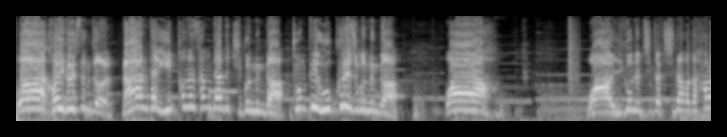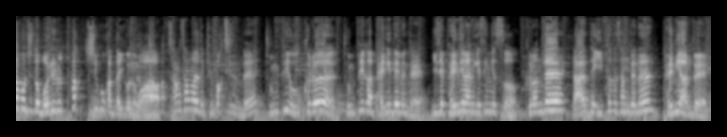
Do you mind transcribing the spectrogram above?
와 거의 결승전. 나한테 이 턴은 상대한테 죽었는가? 둠피 우쿨에 죽었는가? 와 와 이거는 진짜 지나가던 할아버지도 머리를 탁 치고 간다 이거는. 와. 상상만 해도 개빡치는데? 둔피 우클은 둔피가 벤이 되면 돼. 이제 벤이라는 게 생겼어. 그런데 나한테 입터는 상대는 벤이 안돼.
